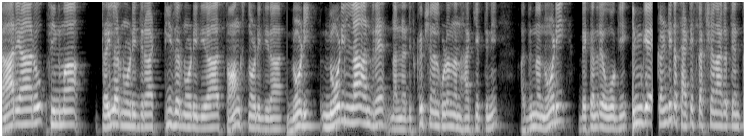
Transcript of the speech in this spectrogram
ಯಾರ್ಯಾರು ಸಿನಿಮಾ ಟ್ರೈಲರ್ ನೋಡಿದ್ದೀರಾ, ಟೀಸರ್ ನೋಡಿದ್ದೀರಾ, ಸಾಂಗ್ಸ್ ನೋಡಿದ್ದೀರಾ, ನೋಡಿ, ನೋಡಿಲ್ಲ ಅಂದ್ರೆ ನನ್ನ ಡಿಸ್ಕ್ರಿಪ್ಷನ್ ಅಲ್ಲಿ ಕೂಡ ನಾನು ಹಾಕಿರ್ತೀನಿ. ಅದನ್ನ ನೋಡಿ ಬೇಕಂದ್ರೆ ಹೋಗಿ. ನಿಮ್ಗೆ ಖಂಡಿತ ಸ್ಯಾಟಿಸ್ಫ್ಯಾಕ್ಷನ್ ಆಗುತ್ತೆ ಅಂತ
